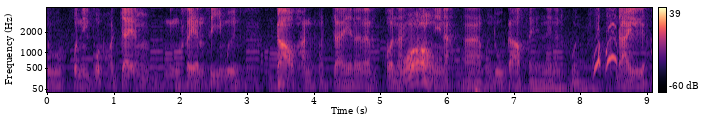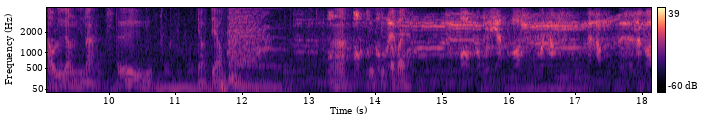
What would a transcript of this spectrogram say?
ดูคนนี้กดหัวใจตั้งหนึ่งแสนสี่หมื่นเก้าพันหัวใจแล้วนะทุกคนนะคลิปนี้นะอ่าคนดูเก้าแสนเลยนะทุกคน ได้เรื่องเอาเรื่องอยู่นะเออเจียวเจียว อ่าดูคลิปต่อไป ออกโรงเรียนเพราะมาทำยูทูบนะครับ เออ แล้วก็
